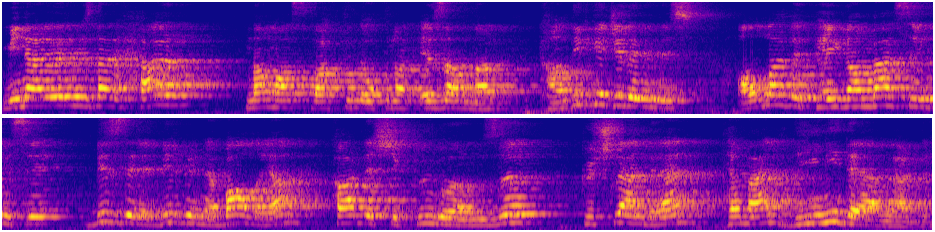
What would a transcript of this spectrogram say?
minarelerimizden her namaz vaktinde okunan ezanlar, kandil gecelerimiz, Allah ve peygamber sevgisi bizleri birbirine bağlayan kardeşlik duygularımızı güçlendiren temel dini değerlerdir.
